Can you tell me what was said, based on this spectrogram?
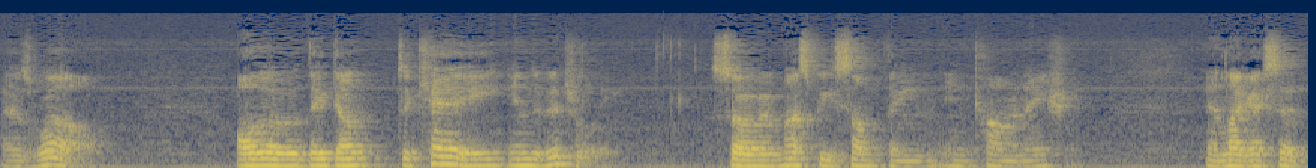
as well, although they don't decay individually. So it must be something in combination. And like I said,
